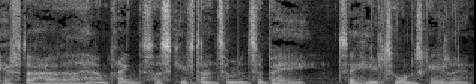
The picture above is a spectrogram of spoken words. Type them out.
efter at have været her omkring, så skifter han simpelthen tilbage til hele heltoneskalaen.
